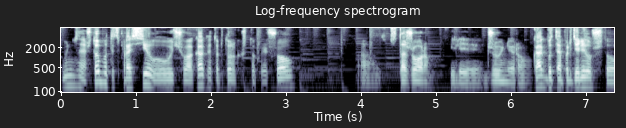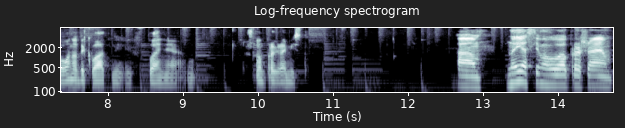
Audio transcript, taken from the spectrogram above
ну не знаю, что бы ты спросил у чувака, который только что пришел, э, стажером или джуниором? Как бы ты определил, что он адекватный в плане, ну, что он программист? Um, ну, если мы воображаем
